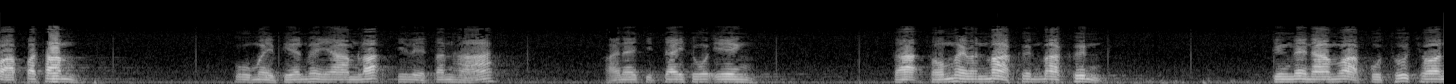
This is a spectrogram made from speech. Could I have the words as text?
บาปประธรรม ผู้ไม่เพียรพยายามละกิเลสตัณหา ภายในจิตใจตัวเอง สะสมให้มันมากขึ้นมากขึ้น จึงได้นามว่าปุถุชน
